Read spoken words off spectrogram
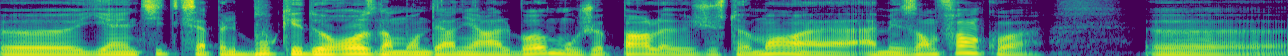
Euh, Il y a un titre qui s'appelle Bouquet de roses dans mon dernier album où je parle justement à, mes enfants, quoi. Euh,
